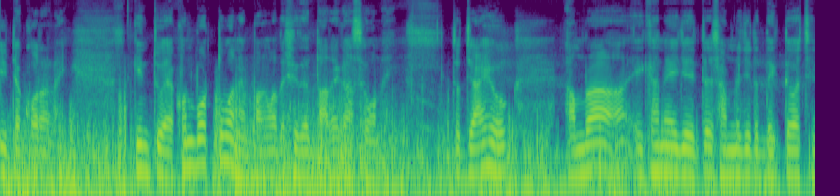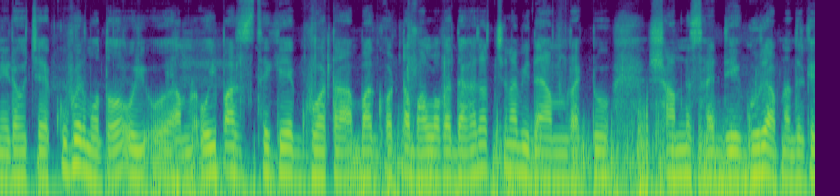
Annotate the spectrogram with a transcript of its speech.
এটা করা নাই। কিন্তু এখন বর্তমানে বাংলাদেশ এদের দ্বারে কাছেও নাই। তো যাই হোক, আমরা এখানে এই যে এটা সামনে যেটা দেখতে পাচ্ছেন, এটা হচ্ছে কূপের মতো। ওই আমরা ওই পাশ থেকে গুহাটা বা ঘরটা ভালোভাবে দেখা যাচ্ছে না। বিদায় আমরা একটু সামনের সাইড দিয়ে ঘুরে আপনাদেরকে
